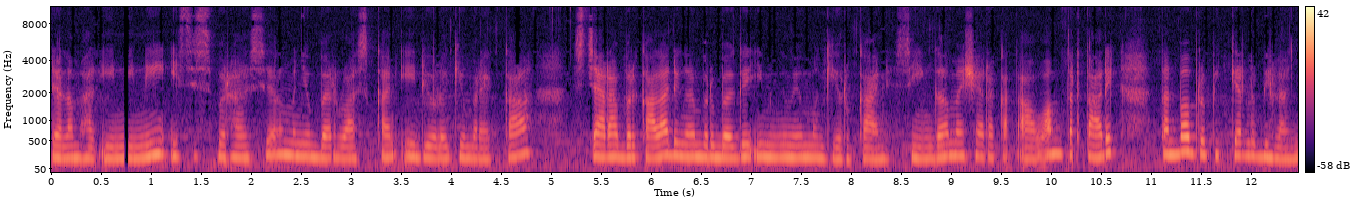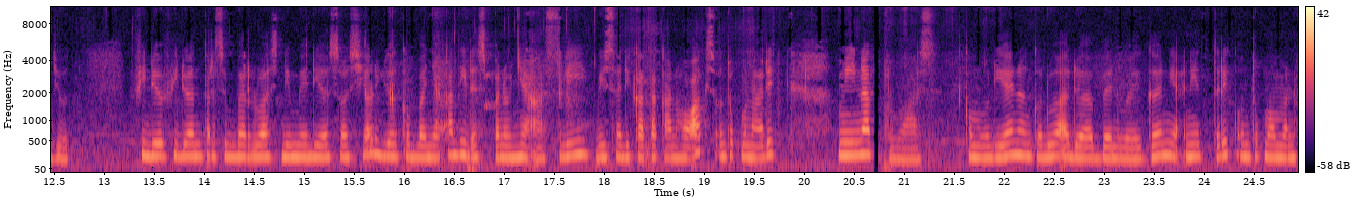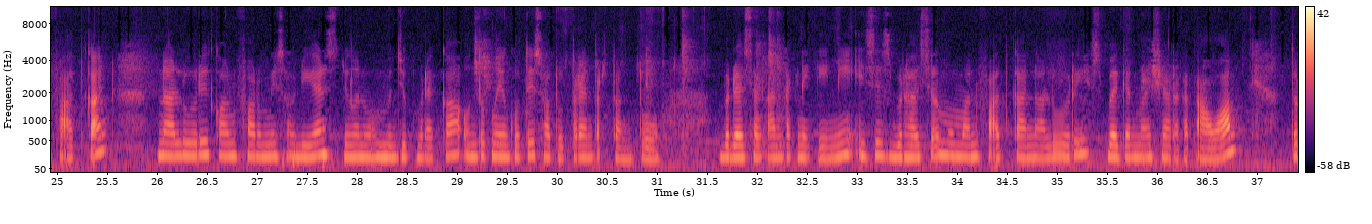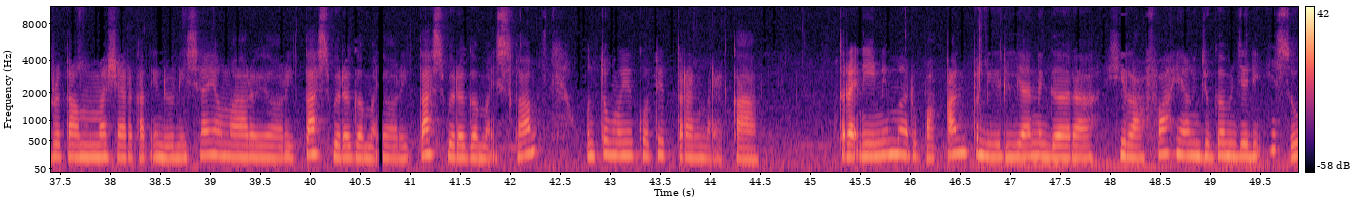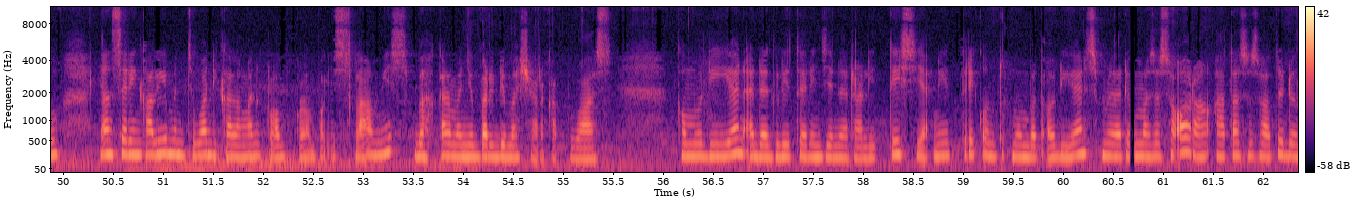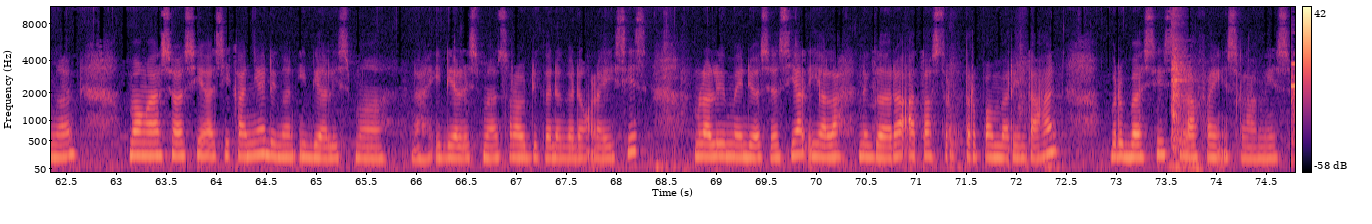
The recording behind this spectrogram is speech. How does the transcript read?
Dalam hal ini, ISIS berhasil menyebarluaskan ideologi mereka secara berkala dengan berbagai iming-iming menggiurkan, sehingga masyarakat awam tertarik tanpa berpikir lebih lanjut. Video-video yang tersebar luas di media sosial juga kebanyakan tidak sepenuhnya asli, bisa dikatakan hoax untuk menarik minat luas. Kemudian yang kedua ada bandwagon, yakni trik untuk memanfaatkan naluri konformis audiens dengan membujuk mereka untuk mengikuti satu tren tertentu. Berdasarkan teknik ini, ISIS berhasil memanfaatkan naluri sebagian masyarakat awam, terutama masyarakat Indonesia yang mayoritas beragama mayoritas beragama Islam untuk mengikuti tren mereka. Tren ini merupakan pendirian negara khilafah yang juga menjadi isu yang sering kali mencuat di kalangan kelompok-kelompok Islamis bahkan menyebar di masyarakat luas. Kemudian ada glittering generalities, yakni trik untuk membuat audiens menerima seseorang atau sesuatu dengan mengasosiasikannya dengan idealisme. Nah, idealisme selalu digadang-gadang oleh ISIS melalui media sosial ialah negara atau struktur pemerintahan berbasis khilafah yang islamis.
